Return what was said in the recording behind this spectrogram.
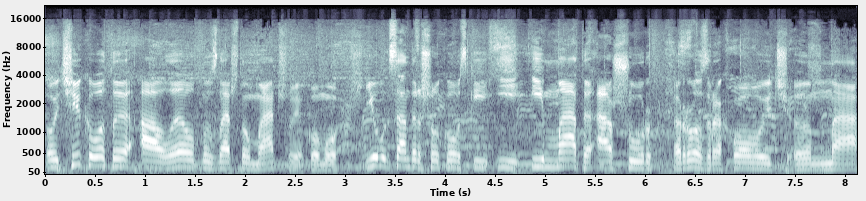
очікувати, але однозначно матч, у якому і Олександр Шовковський, і Імат Ашур розраховують е, на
